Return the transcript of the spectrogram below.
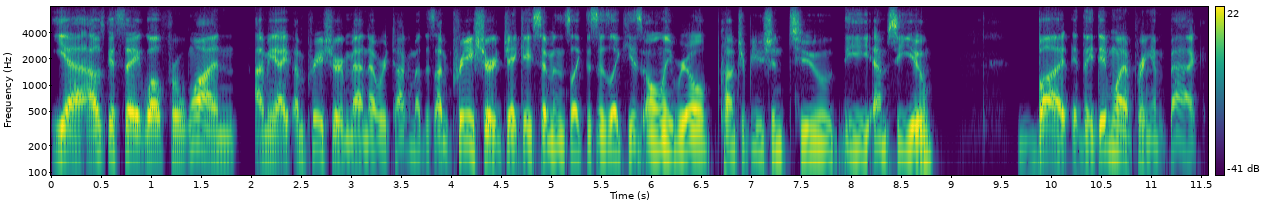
Yeah, I was gonna say. Well, for one, I mean, I, I'm pretty sure Matt and I were talking about this. I'm pretty sure J.K. Simmons, like, this is like his only real contribution to the MCU. But if they did want to bring him back,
